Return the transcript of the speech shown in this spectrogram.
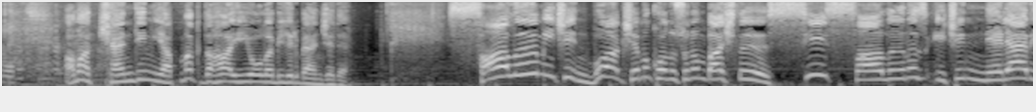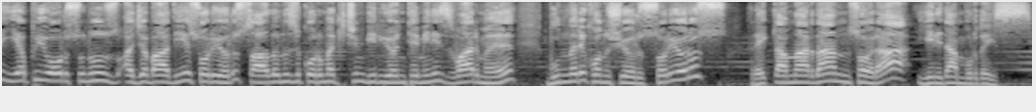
Evet. Ama kendin yapmak daha iyi olabilir bence de. Sağlığım için bu akşamın konusunun başlığı siz sağlığınız için neler yapıyorsunuz acaba diye soruyoruz. Sağlığınızı korumak için bir yönteminiz var mı? Bunları konuşuyoruz soruyoruz. Reklamlardan sonra yeniden buradayız.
